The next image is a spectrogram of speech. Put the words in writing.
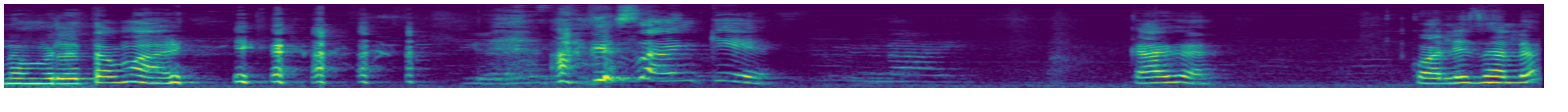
नम्रता माळ. अगं सांग की. का ग? कॉलेज झालं?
